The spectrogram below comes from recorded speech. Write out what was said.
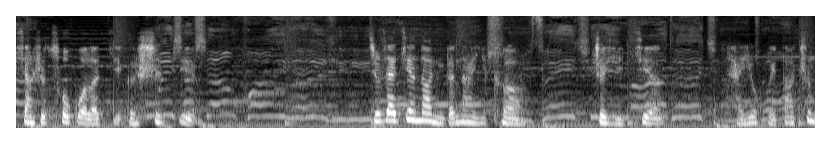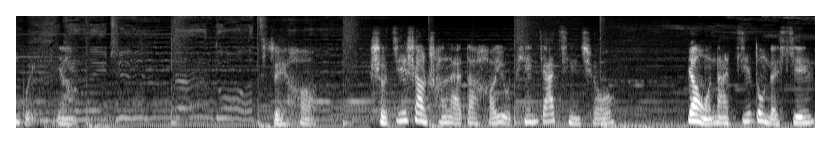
像是错过了几个世纪？就在见到你的那一刻，这一切才又回到正轨一样。随后，手机上传来的好友添加请求，让我那激动的心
